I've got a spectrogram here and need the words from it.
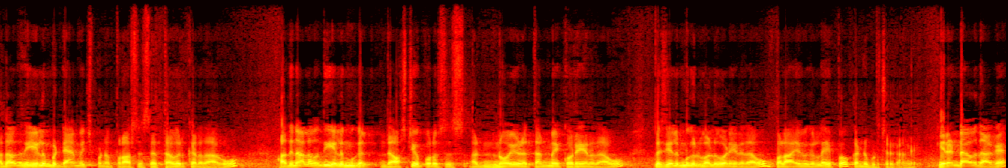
அதாவது எலும்பு டேமேஜ் பண்ண ப்ராசஸை தவிர்க்கிறதாகவும் அதனால வந்து எலும்புகள் இந்த ஆஸ்டியோபோரோசிஸ் நோயோட தன்மை குறையிறதாகவும் ப்ளஸ் எலும்புகள் வலுவடைகிறதாகவும் பல ஆய்வுகளில் இப்போ கண்டுபிடிச்சிருக்காங்க. இரண்டாவதாக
